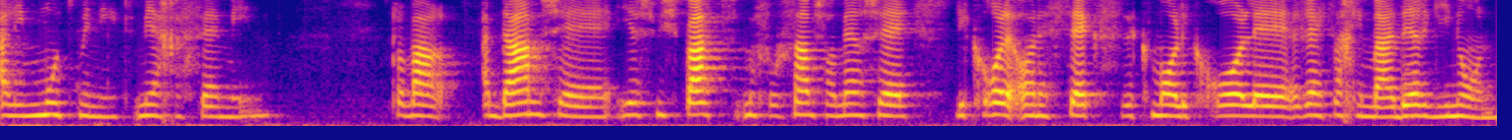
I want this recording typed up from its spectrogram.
אלימות מינית מיחסי מין, כלומר אדם שיש משפט מפורסם שאומר שלקרוא לאונס סקס זה כמו לקרוא לרצח עם מהדר גינון.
